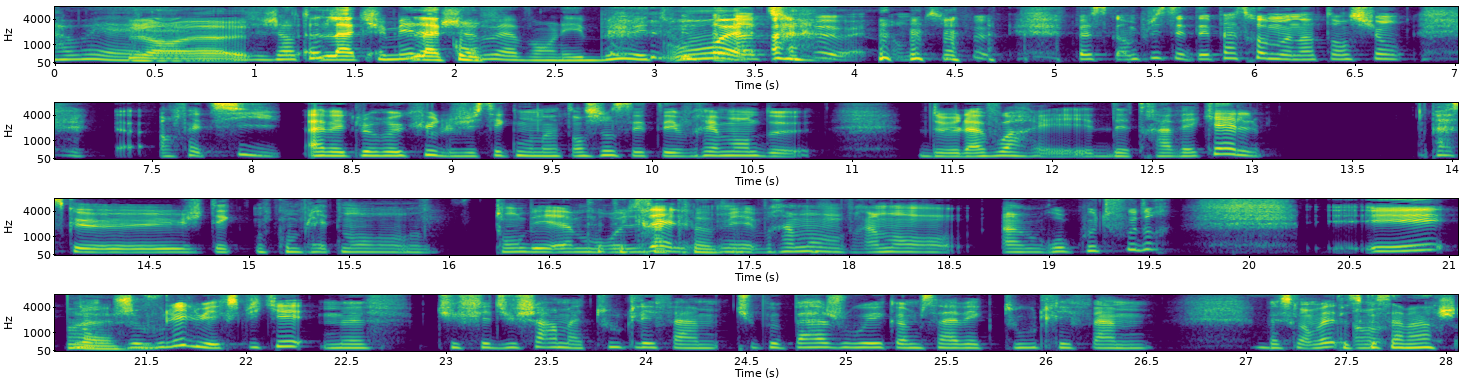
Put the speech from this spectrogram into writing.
Ah ouais. Genre, euh, Genre toi, la- tu mets la la, conf. avant les bœufs et tout. Ouais. Un petit peu, ouais, un petit peu. Parce qu'en plus, c'était pas trop mon intention. Euh, En fait, si, avec le recul, je sais que mon intention, c'était vraiment de, de la voir et d'être avec elle. Parce que j'étais complètement tombée amoureuse d'elle. Mais vraiment, vraiment un gros coup de foudre. Et non, je voulais lui expliquer, meuf, tu fais du charme à toutes les femmes. Tu peux pas jouer comme ça avec toutes les femmes. Parce qu'en fait, Parce que ça marche.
